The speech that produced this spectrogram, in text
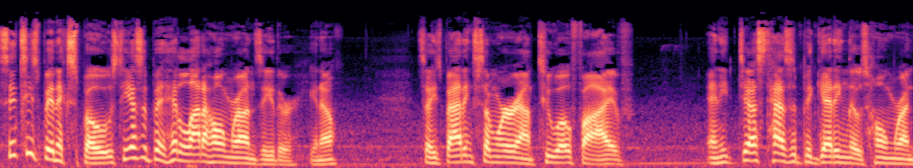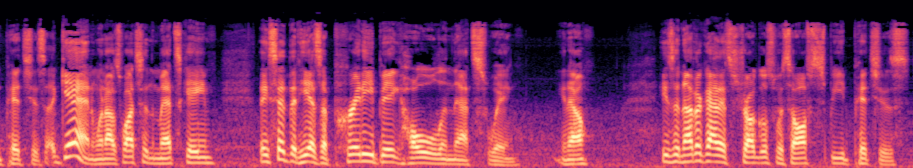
since he's been exposed, he hasn't been, hit a lot of home runs either, you know? So he's batting somewhere around 205, and he just hasn't been getting those home run pitches. Again, when I was watching the Mets game, they said that he has a pretty big hole in that swing, you know? He's another guy that struggles with off speed pitches,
